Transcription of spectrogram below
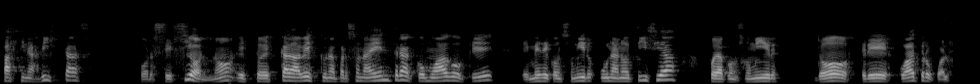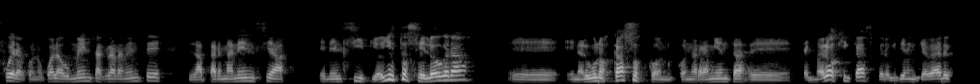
páginas vistas por sesión, ¿no? Esto es cada vez que una persona entra, ¿cómo hago que en vez de consumir una noticia, pueda consumir dos, tres, cuatro, cual fuera, con lo cual aumenta claramente la permanencia en el sitio. Y esto se logra eh, en algunos casos con, herramientas tecnológicas, pero que tienen que ver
